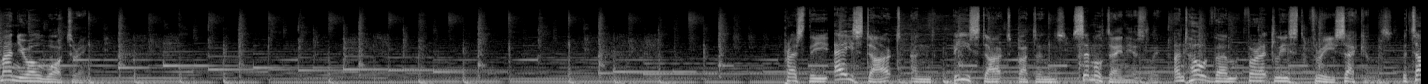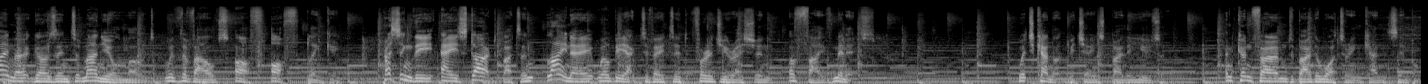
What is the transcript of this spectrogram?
Manual watering. Press the A start and B start buttons simultaneously and hold them for at least 3 seconds. The timer goes into manual mode with the valves off, off blinking. Pressing the A start button, line A will be activated for a duration of 5 minutes, which cannot be changed by the user, and confirmed by the watering can symbol.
